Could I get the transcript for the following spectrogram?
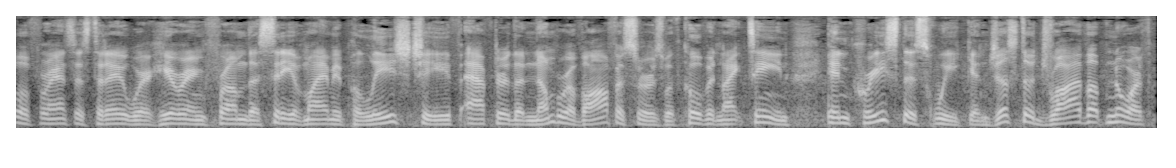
Well, Francis, today we're hearing from the City of Miami Police Chief after the number of officers with COVID 19 increased this week. And just a drive up north,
